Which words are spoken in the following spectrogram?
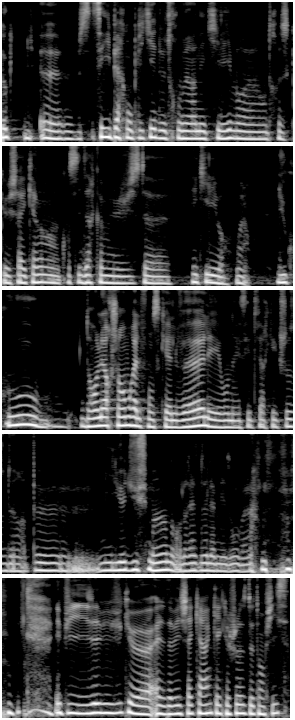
Donc, euh, c'est hyper compliqué de trouver un équilibre euh, entre ce que chacun considère comme le juste euh, équilibre. Voilà. Du coup, dans leur chambre, elles font ce qu'elles veulent et on a essayé de faire quelque chose d'un peu milieu du chemin dans le reste de la maison. Voilà. et puis, j'ai vu qu'elles avaient chacun quelque chose de ton fils.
